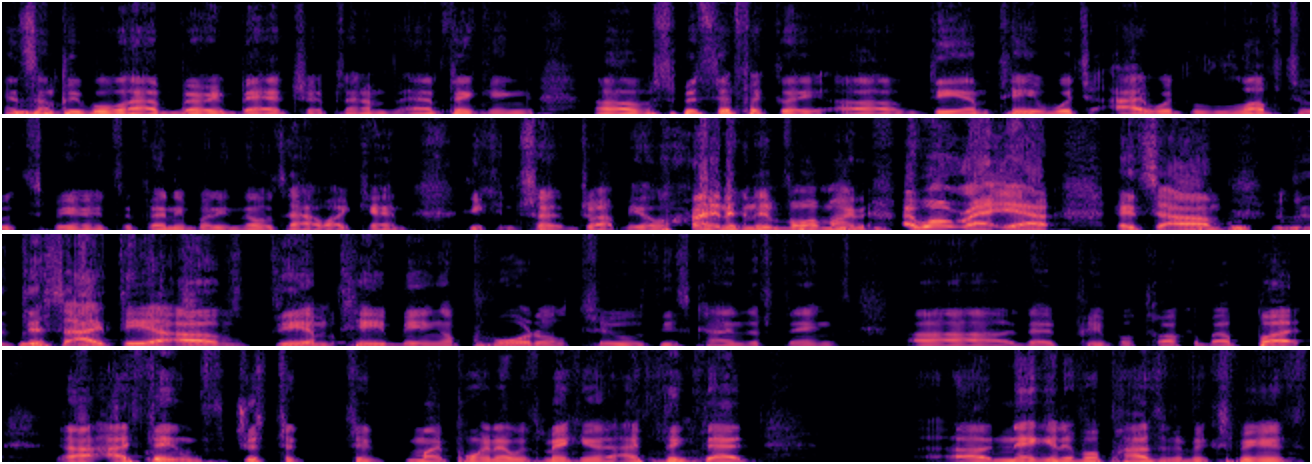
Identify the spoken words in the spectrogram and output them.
and some mm-hmm. people will have very bad trips. And I'm, I'm thinking of specifically of DMT, which I would love to experience. If anybody knows how, I can. You can ch- drop me a line and inform me. I won't rat you out. It's um this idea of DMT being a portal to these kinds of things uh, that people talk about. But uh, I think just to to my point I was making, I think that a negative or positive experience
